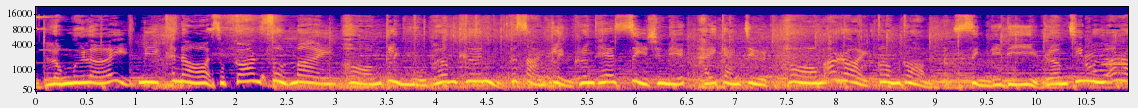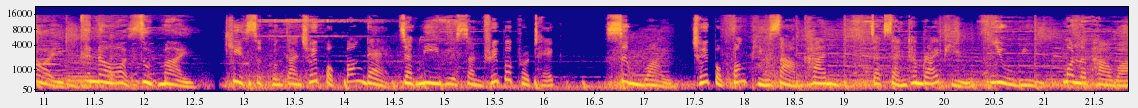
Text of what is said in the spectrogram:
ๆ ลงมือเลย มีขนอสุกก้อนสูตรใหม่ หอมกลิ่นหมูเพิ่มขึ้นผสานกลิ่นเครื่องเทศ 4 ชนิด ให้แกงจืด หอมอร่อยกลมกล่อม สิ่งดีๆ เริ่มที่มื้ออร่อย ขนอสูตรใหม่ ขีดสุดของการช่วยปกป้องแดดจาก Nivea Sun Triple Protect ซึ มไวช่วยปกป้องผิว 3 คัน จากแสงทำร้ายผิว UV มลภาวะ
